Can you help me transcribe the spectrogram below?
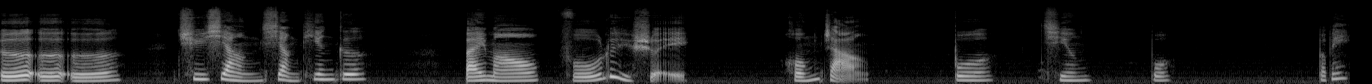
鹅，鹅，鹅，曲项向天歌。白毛浮绿水，红掌拨清波。宝贝，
